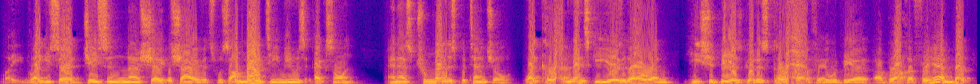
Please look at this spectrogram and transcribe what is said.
like, like you said, Jason uh, Shayevitz was on my team. He was excellent and has tremendous potential. Like Kalev Minsky years ago, and he should be as good as Kalev. It would be a, a bracha for him, but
